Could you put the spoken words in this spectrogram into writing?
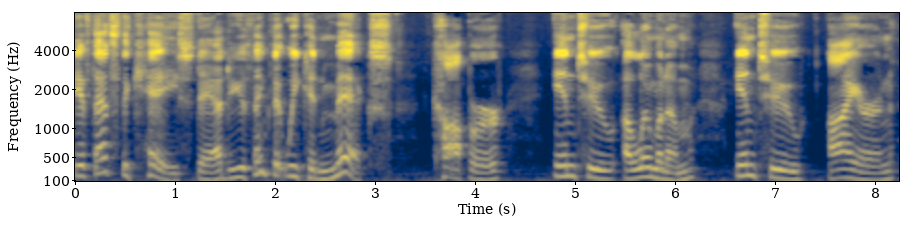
if that's the case, Dad, do you think that we could mix copper into aluminum, into iron,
